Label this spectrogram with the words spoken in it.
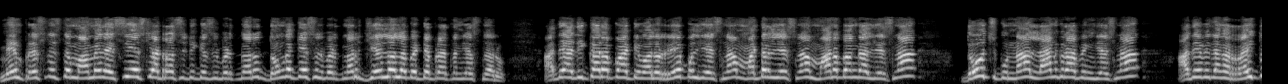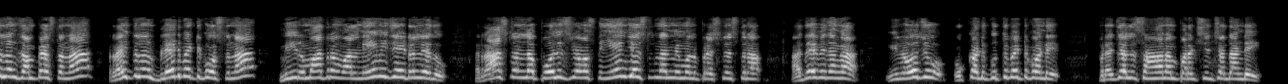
మేము ప్రశ్నిస్తే మా మీద ఎస్సీ ఎస్టీ అట్రాసిటీ కేసులు పెడుతున్నారు. దొంగ కేసులు పెడుతున్నారు. జైల్లో పెట్టే ప్రయత్నం చేస్తున్నారు. అదే అధికార పార్టీ వాళ్ళు రేపులు చేసినా మర్డర్ చేసినా మానభంగాలు చేసినా దోచుకున్నా ల్యాండ్ గ్రాఫింగ్ చేసినా అదే విధంగా రైతులను చంపేస్తున్నా రైతులను బ్లేడ్ పెట్టుకొస్తున్నా మీరు మాత్రం వాళ్ళని ఏమీ చేయడం లేదు. రాష్ట్రంలో పోలీస్ వ్యవస్థ ఏం చేస్తుందని మిమ్మల్ని ప్రశ్నిస్తున్నా. అదే విధంగా ఈరోజు ఒక్కటి గుర్తుపెట్టుకోండి. ప్రజలు సహనం పరీక్షించదండి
